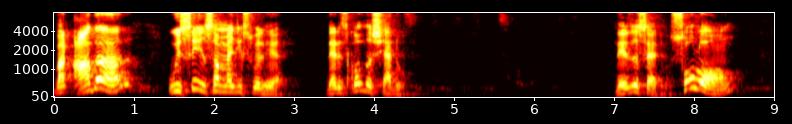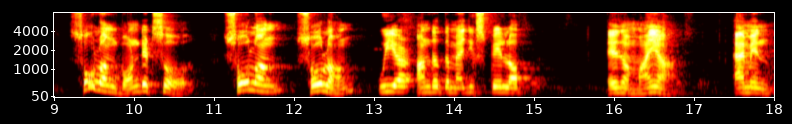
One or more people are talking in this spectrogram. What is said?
But other, we see some magic spell here. That is called the shadow. There is a shadow. So long, so long bonded soul, so long, so long, we are under the magic spell of as a Maya, I mean,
